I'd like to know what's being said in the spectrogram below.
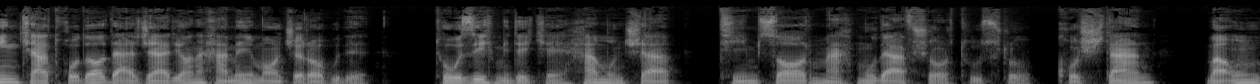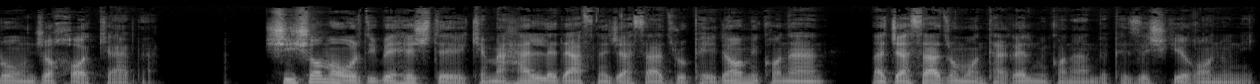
این کت خدا در جریان همه ماجرا بوده. توضیح میده که همون شب تیمسار محمود افشارتوس رو کشتن و اون رو اونجا خاک کردن. شیشم اردی بهشته که محل دفن جسد رو پیدا می‌کنن و جسد رو منتقل می‌کنن به پزشکی قانونی.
